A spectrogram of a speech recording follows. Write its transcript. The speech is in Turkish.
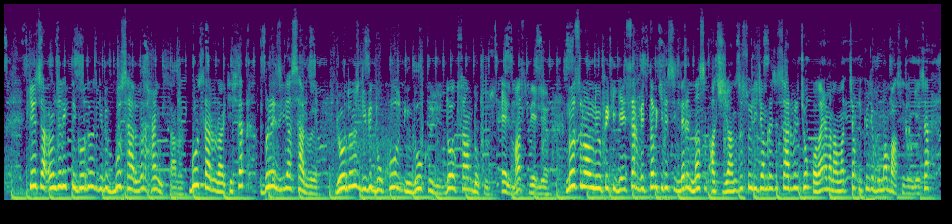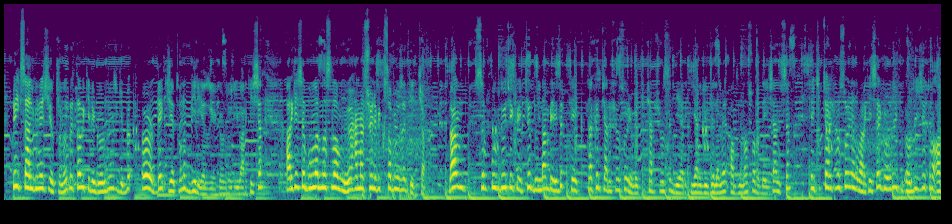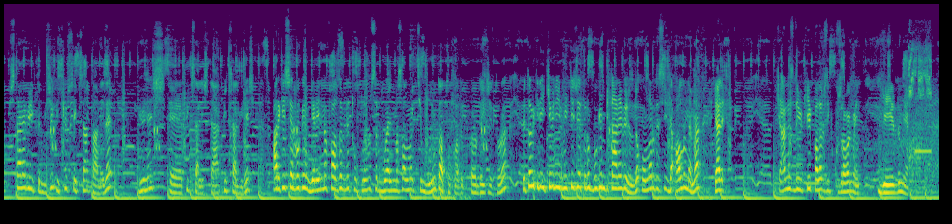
Gençler öncelikle gördüğünüz gibi bu server hangi server? Bu server arkadaşlar Brezilya serveri. Gördüğünüz gibi 9999 elmas veriliyor. Nasıl alınıyor peki gençler ve tabii ki de sizlere nasıl açacağınızı söyleyeceğim Brezilya serveri çok kolay hemen anlatacağım. İlk önce bundan bahsedelim gençler. Piksel güneş jetonu ve tabii ki de gördüğünüz gibi ördek jetonu 1 yazıyor gördüğünüz gibi arkadaşlar. Arkadaşlar bunlar nasıl alınıyor? Hemen şöyle bir kısa bir özet geçeceğim. Ben sırf bu videoyu çekmek için dünden beridir tek, takım çarpışması oynuyorum. Ekip çarpışması diğer yani güncelleme adından sonra değişen isim. Ekip çarpışması oynadım arkadaşlar. Gördüğünüz gibi ördek jetonu 60 tane biriktirmişim. 280 tane de güneş e, piksel işte piksel güneş. Arkadaşlar bakın gereğinden fazla bile topladım sırf bu elması almak için bunu da topladık ördek jetonu. Ve tabii ki de 2022 jetonu bugün bir tane verildi. Onları da siz de alın hemen. Yani kendiniz de yükleyip alabilirsiniz kusura bakmayın. Geğirdim ya.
